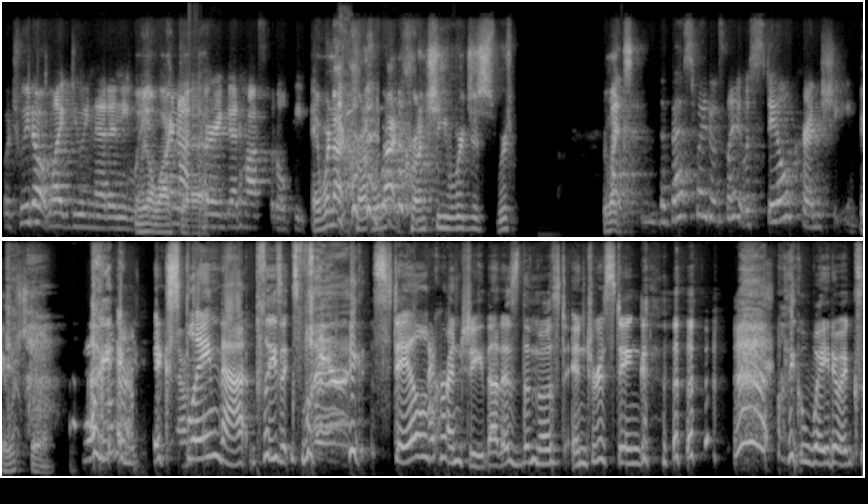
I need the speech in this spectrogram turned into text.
Which we don't like doing that anyway. We don't like we're not that. very good hospital people. and we're not, crun- we're not crunchy. We're just, we're, we're like, the best way to explain it was stale crunchy. yeah, we're still. Okay, explain that. Please explain like, stale crunchy. That is the most interesting like way to ex-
